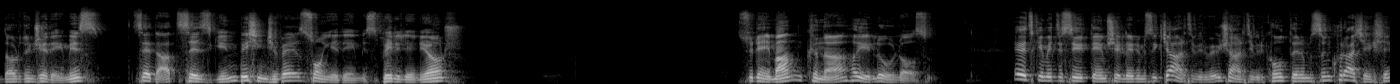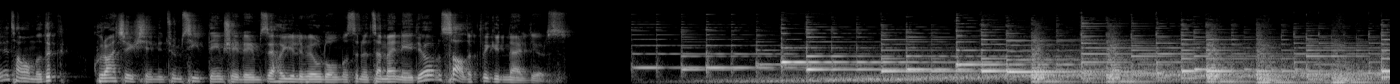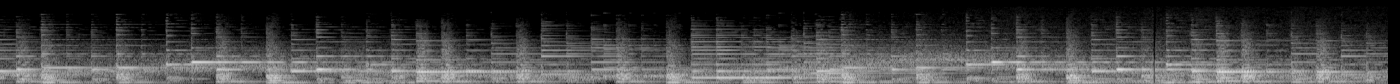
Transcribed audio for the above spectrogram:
Dördüncü hediyemiz Sedat Sezgin. Beşinci ve son hediyemiz belirleniyor. Süleyman Kına hayırlı uğurlu olsun. Evet kıymetli Siirt'te hemşehrilerimiz 2 artı 1 ve 3 artı 1 konutlarımızın kura çekişlerini tamamladık. Kura çekişlerinin tüm Siirt'te hemşehrilerimize hayırlı ve uğurlu olmasını temenni ediyor. Sağlıklı günler diliyoruz.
